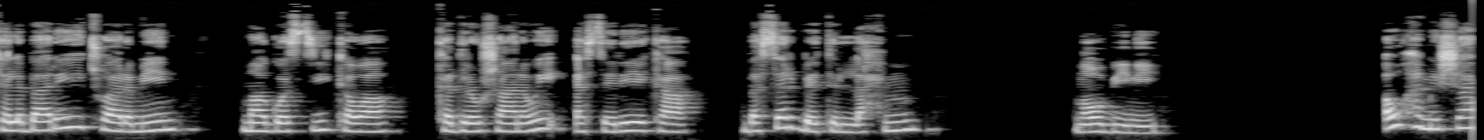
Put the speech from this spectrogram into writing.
کە لەبارەی چوارەمین ماگۆسیکەوە کە درەوشانەوەی ئەستێرەیەکە بەسەر بەیتلەحمەوە بینی، ئەو هەمیشە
